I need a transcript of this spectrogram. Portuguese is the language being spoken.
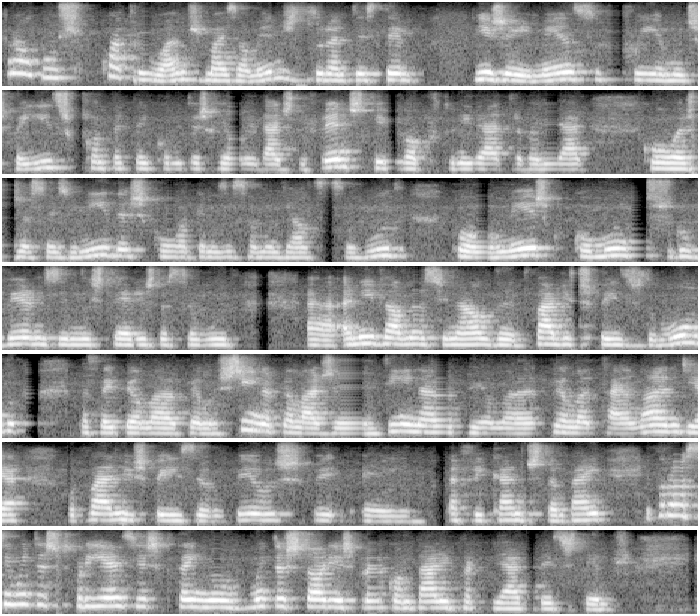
por alguns quatro anos, mais ou menos. Durante esse tempo viajei imenso, fui a muitos países, contactei com muitas realidades diferentes, tive a oportunidade de trabalhar com as Nações Unidas, com a Organização Mundial de Saúde, com a Unesco, com muitos governos e ministérios da saúde uh, a nível nacional de, de, vários países do mundo. Passei pela, pela China, pela Argentina, pela, pela Tailândia, por vários países europeus, eh, africanos também. E foram assim muitas experiências que tenho muitas histórias para contar e partilhar desses tempos.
